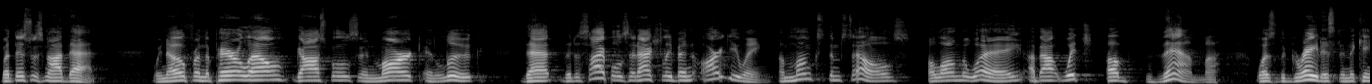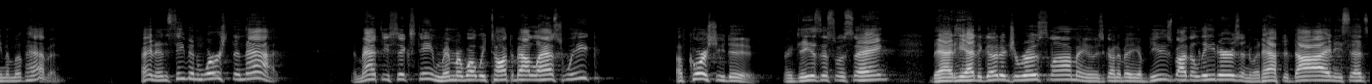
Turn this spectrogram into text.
But this was not that. We know from the parallel Gospels in Mark and Luke that the disciples had actually been arguing amongst themselves along the way about which of them was the greatest in the kingdom of heaven. And it's even worse than that. In Matthew 16, remember what we talked about last week? Of course you do. And Jesus was saying, that he had to go to Jerusalem and he was going to be abused by the leaders and would have to die. And he says,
